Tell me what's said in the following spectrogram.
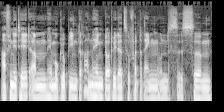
Affinität am Hämoglobin dranhängt, dort wieder zu verdrängen. Und es ist ähm,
